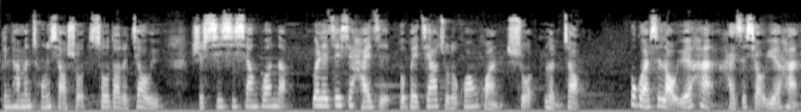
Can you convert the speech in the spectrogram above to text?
跟他们从小所受到的教育是息息相关的。为了这些孩子不被家族的光环所笼罩。不管是老约翰还是小约翰，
